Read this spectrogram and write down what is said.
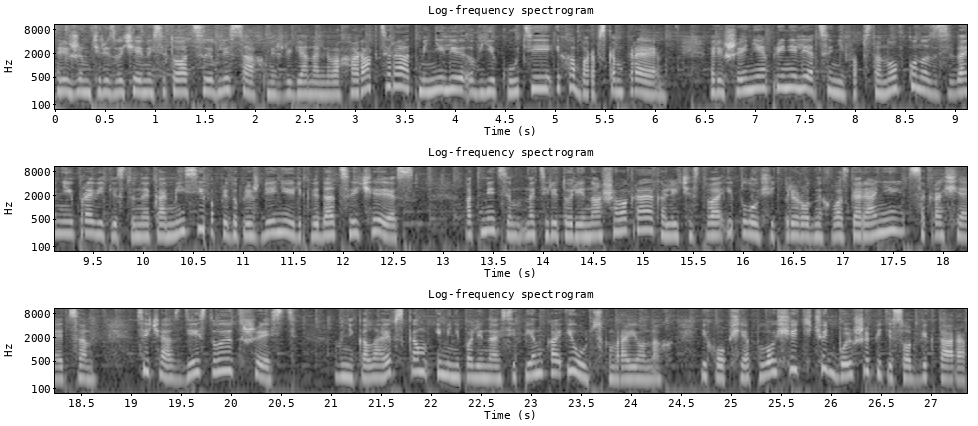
Режим чрезвычайной ситуации в лесах межрегионального характера отменили в Якутии и Хабаровском крае. Решение приняли, оценив обстановку на заседании правительственной комиссии по предупреждению и ликвидации ЧС. Отметим, на территории нашего края количество и площадь природных возгораний сокращается. Сейчас действует шесть в Николаевском, имени Полина Осипенко и Ульском районах. Их общая площадь чуть больше 500 гектаров.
